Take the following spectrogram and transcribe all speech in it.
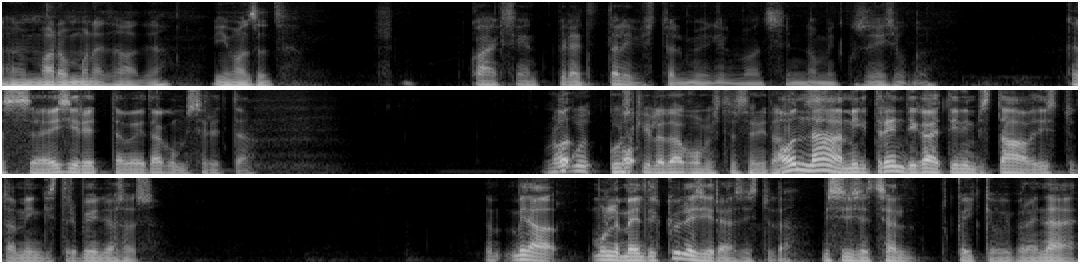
ma arvan, mõned saavad jah, viimased. kaheksakümmend piletit oli vist veel müügil, ma vaatasin hommikuse seisuga kas esiritta või tagumisse ritta? no kuskile tagumistesse ridadesse. on näha mingit trendi ka, et inimesed tahavad istuda mingis tribüüni osas? mina, mulle meeldib küll esireas istuda, mis siis, et seal kõike võib-olla ei näe.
